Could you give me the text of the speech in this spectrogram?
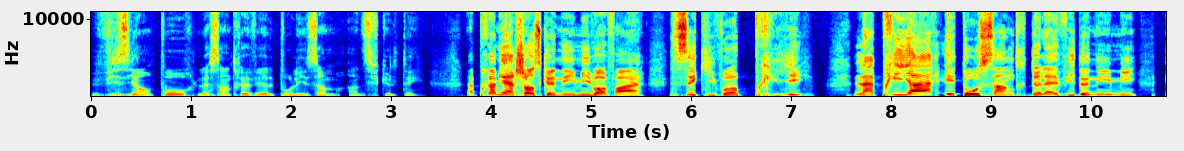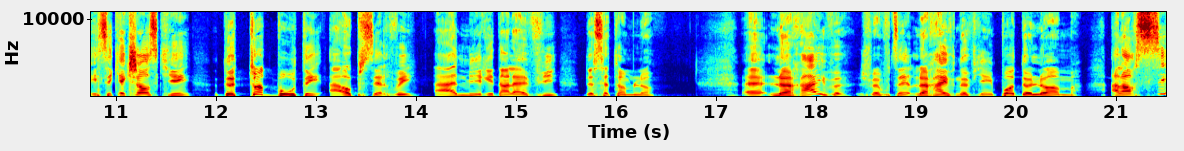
vision pour le centre-ville, pour les hommes en difficulté. La première chose que Néhémie va faire, c'est qu'il va prier. La prière est au centre de la vie de Néhémie et c'est quelque chose qui est de toute beauté à observer, à admirer dans la vie de cet homme-là. Euh, le rêve, je vais vous dire, le rêve ne vient pas de l'homme. Alors si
